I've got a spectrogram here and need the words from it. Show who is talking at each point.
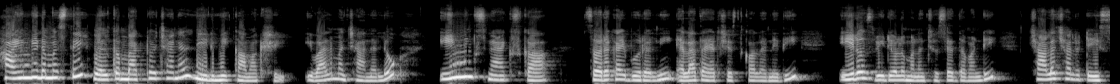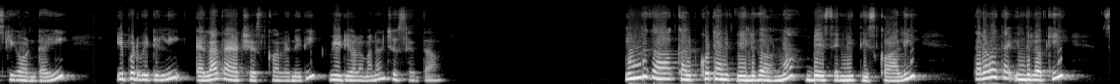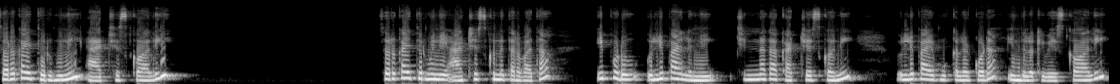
Speaker 1: Hi అండి నమస్తే welcome back to channel నేను మీ కామాక్షి ఇవాళ మా ఛానల్లో ఈవినింగ్ స్నాక్స్గా సొరకాయ బూరల్ని ఎలా తయారు చేసుకోవాలనేది ఈరోజు వీడియోలో మనం చూసేద్దామండి. చాలా చాలా టేస్టీగా ఉంటాయి. ఇప్పుడు వీటిల్ని ఎలా తయారు చేసుకోవాలనేది వీడియోలో మనం చూసేద్దాం. ముందుగా కలుపుకోవటానికి వీలుగా ఉన్న బేసన్ని తీసుకోవాలి. తర్వాత ఇందులోకి సొరకాయ తురుముని యాడ్ చేసుకోవాలి. సొరకాయ తురుముని యాడ్ చేసుకున్న తర్వాత ఇప్పుడు ఉల్లిపాయలని చిన్నగా కట్ చేసుకొని ఉల్లిపాయ ముక్కలను కూడా ఇందులోకి వేసుకోవాలి.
